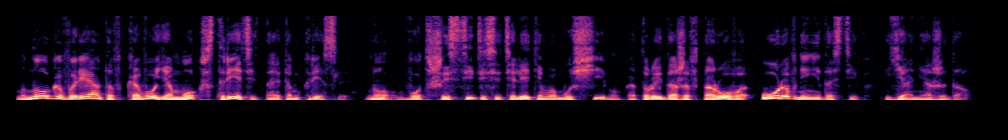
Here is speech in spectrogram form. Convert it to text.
Много вариантов, кого я мог встретить на этом кресле, но вот 60-летнего мужчину, который даже второго уровня не достиг, я не ожидал.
